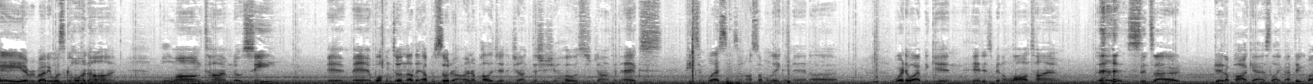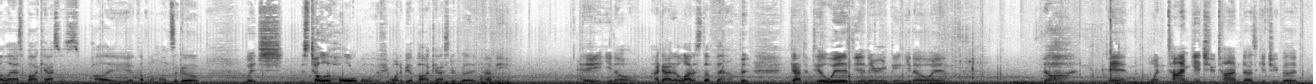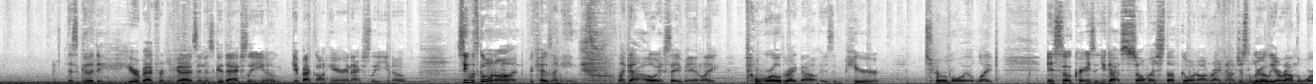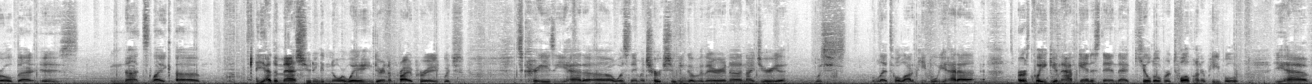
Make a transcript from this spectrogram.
Hey everybody, what's going on? Long time no see. And man, welcome to another episode of Unapologetic Junk. This is your host, Jonathan X. Peace and blessings and assalamu alaikum, man. Uh, where do I begin? It has been a long time since I did a podcast. Like I think my last podcast was probably a couple of months ago, which is totally horrible if you want to be a podcaster, but I mean, hey, you know, I got a lot of stuff that I've got to deal with and everything, you know, and oh, man, when time gets you, time does get you, but it's good to hear back from you guys and it's good to actually, you know, get back on here and actually, you know, see what's going on because I mean, like I always say, man, like the world right now is in pure turmoil. Like it's so crazy. You got so much stuff going on right now, just literally around the world that is nuts. Like, um, you had the mass shooting in Norway during the Pride Parade, which is crazy. You had a uh, what's the name, a church shooting over there in uh, Nigeria, which led to a lot of people. You had a earthquake in Afghanistan that killed over 1,200 people. You have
